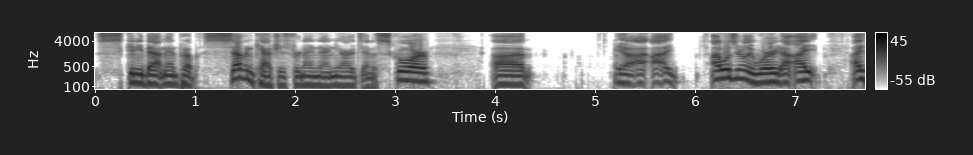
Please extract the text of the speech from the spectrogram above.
Skinny Batman put up seven catches for 99 yards and a score. Uh, yeah, I, I, I wasn't really worried. I I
